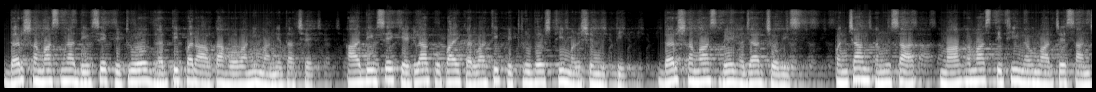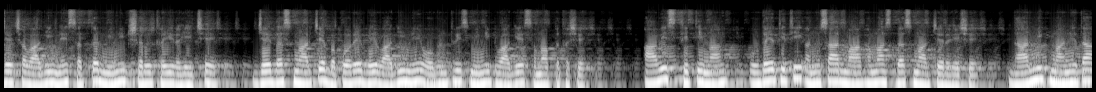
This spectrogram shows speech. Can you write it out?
દર સમાસના દિવસે પિતૃઓ ધરતી પર આવતા હોવાની માન્યતા છે. આ દિવસે કેટલાક ઉપાય કરવાથી પિતૃદોષથી મળશે મુક્તિ. દર સમાસ બે હજાર ચોવીસ. પંચાંગ અનુસાર માઘ અમાસ તિથિ નવ માર્ચે સાંજે છ વાગીને સત્તર મિનિટ શરૂ થઈ રહી છે, જે દસ માર્ચે બપોરે બે વાગીને ઓગણત્રીસ મિનિટ વાગે સમાપ્ત થશે. આવી સ્થિતિમાં ઉદયતિથિ અનુસાર માઘ અમાસ દસ માર્ચે રહેશે. ધાર્મિક માન્યતા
